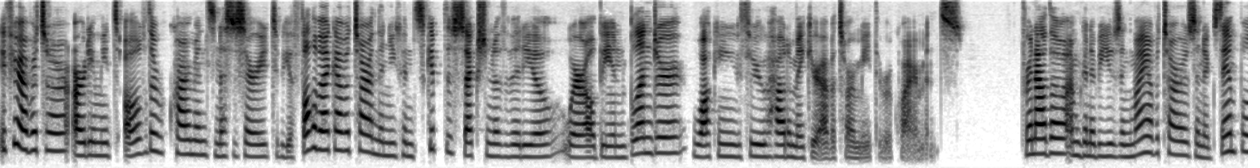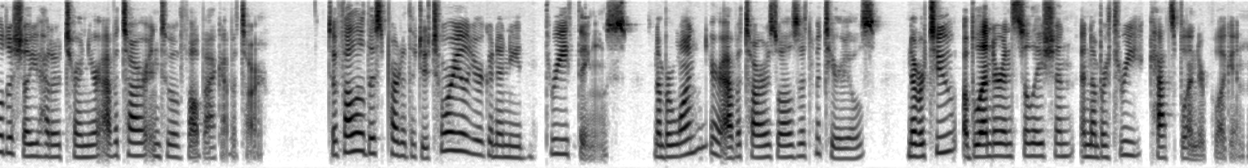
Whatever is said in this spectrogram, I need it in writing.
If your avatar already meets all of the requirements necessary to be a fallback avatar, then you can skip this section of the video where I'll be in Blender walking you through how to make your avatar meet the requirements. For now though, I'm going to be using my avatar as an example to show you how to turn your avatar into a fallback avatar. To follow this part of the tutorial, you're going to need three things. Number one, your avatar as well as its materials. Number two, a Blender installation. And number three, CATS Blender plugin.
